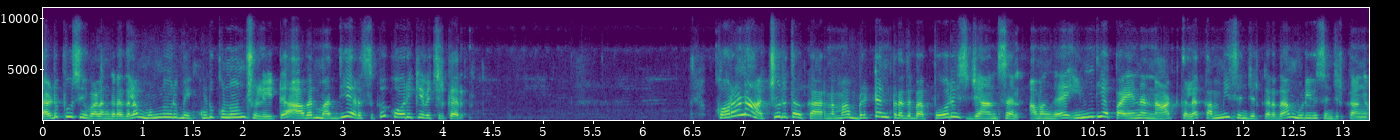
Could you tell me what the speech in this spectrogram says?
தடுப்பூசி வழங்குறதுல முன்னுரிமை கொடுக்கணும்னு சொல்லிட்டு அவர் மத்திய அரசுக்கு கோரிக்கை வச்சிருக்காரு. கொரோனா அச்சுறுத்தல் காரணமா பிரிட்டன் பிரதமர் போரிஸ் ஜான்சன் அவங்க இந்திய பயண நாட்களை கம்மி செஞ்சிருக்கிறதா முடிவு செஞ்சிருக்காங்க.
